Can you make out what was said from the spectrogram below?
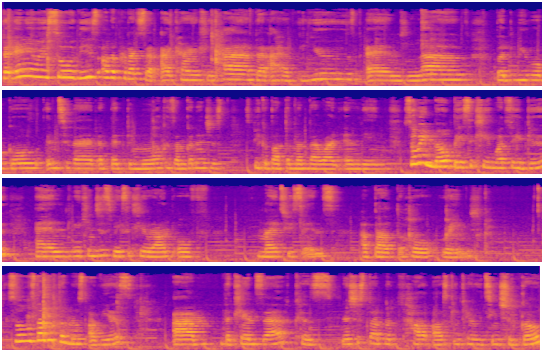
but anyway so these are the products that i currently have that i have used and love but we will go into that a bit more because i'm gonna just speak about them one by one and then so we know basically what they do and we can just basically round off my two cents about the whole range. So we'll start with the most obvious um, the cleanser because let's just start with how our skincare routine should go.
